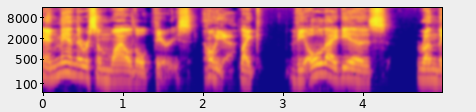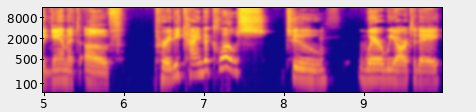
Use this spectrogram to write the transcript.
And man, there were some wild old theories. Oh yeah, Like the old ideas run the gamut of pretty kind of close to where we are today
